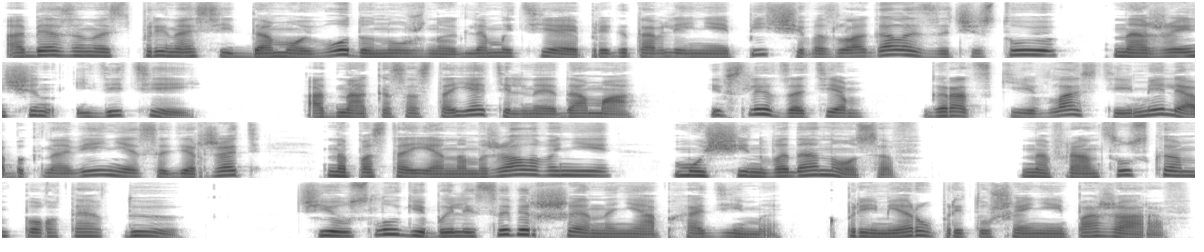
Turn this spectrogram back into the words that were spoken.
обязанность приносить домой воду, нужную для мытья и приготовления пищи, возлагалась зачастую на женщин и детей. Однако состоятельные дома и вслед за тем городские власти имели обыкновение содержать на постоянном жаловании мужчин-водоносов, на французском «porteur d'eau», чьи услуги были совершенно необходимы, к примеру, при тушении пожаров.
